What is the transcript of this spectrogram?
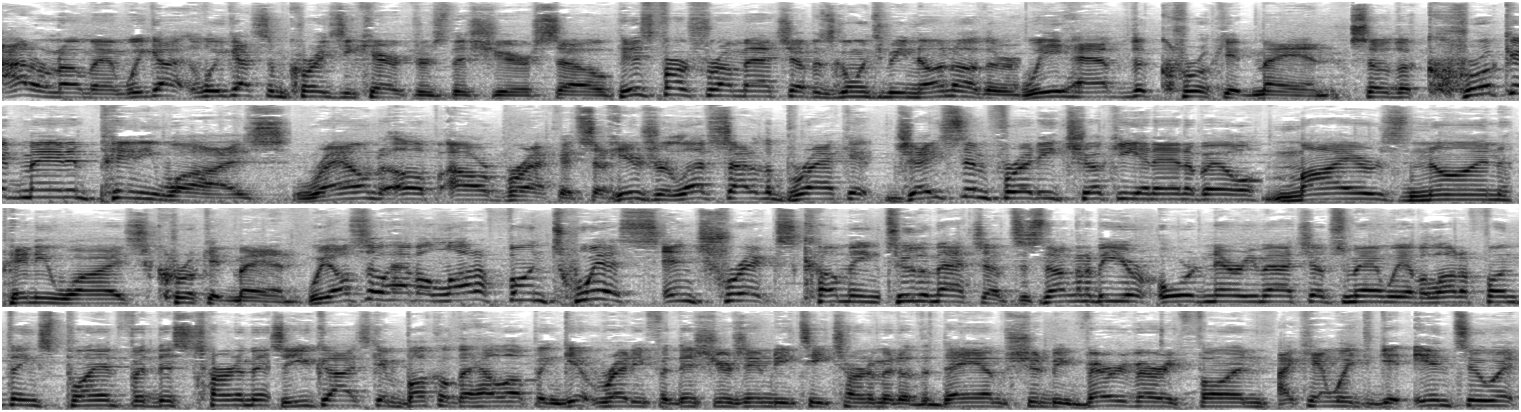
I don't know, man. We got, we got some crazy characters this year, so his first round matchup is going to be none other. We have the Crooked Man. So the Crooked Man and Pennywise round up our bracket. So here's your left of the bracket. Jason, Freddy, Chucky, and Annabelle. Myers, Nun, Pennywise, Crooked Man. We also have a lot of fun twists and tricks coming to the matchups. It's not going to be your ordinary matchups, man. We have a lot of fun things planned for this tournament, so you guys can buckle the hell up and get ready for this year's MDT Tournament of the Dam. Should be very, very fun. I can't wait to get into it.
